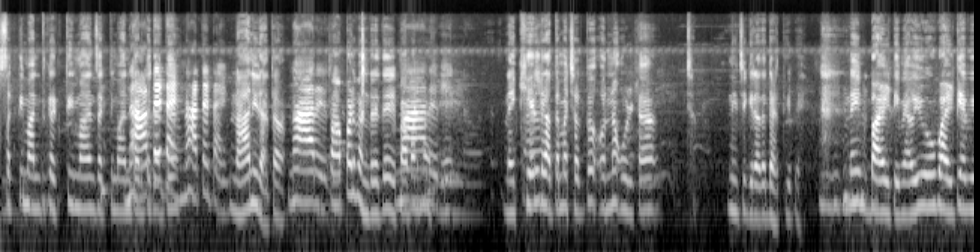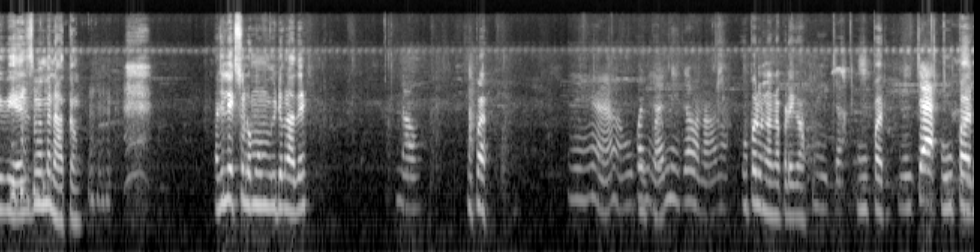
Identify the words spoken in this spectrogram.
शक्तिमान शक्तिमान शक्तिमान नहाते टाइम नहाते टाइम नहा नहीं रहा था। नहा रहे पापड़ बन रहे थे पापड़ बन- रहे थे। नहीं खेल रहा था मैं छत पे और ना उल्टा नीचे गिरा था धरती पे। नहीं बाल्टी में अभी वो बाल्टी अभी भी है जिसमें मैं नहाता हूँ। अंजलि एक स्लो मोमो वीडियो बना दे। ऊपर। हाँ, ऊपर नीचे बनाना ऊपर बनाना पड़ेगा। नीचे। ऊपर। नीचे। ऊपर।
